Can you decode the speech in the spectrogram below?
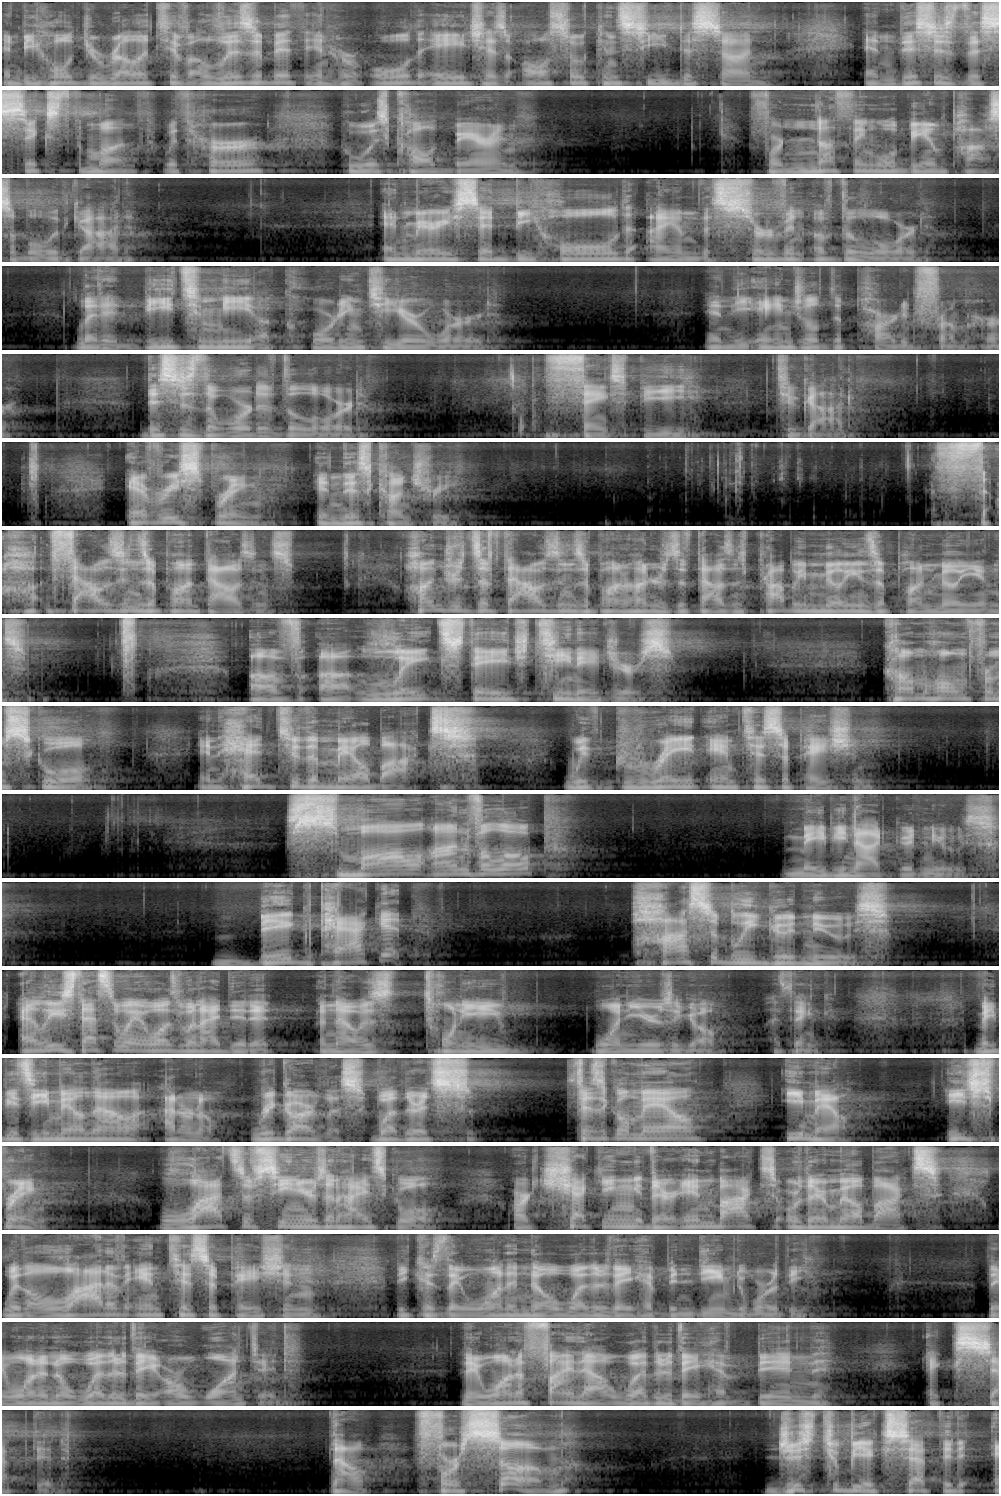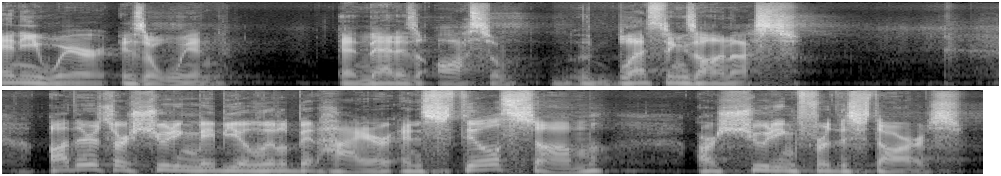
And behold, your relative Elizabeth, in her old age, has also conceived a son. And this is the sixth month with her who was called barren. For nothing will be impossible with God. And Mary said, Behold, I am the servant of the Lord. Let it be to me according to your word. And the angel departed from her. This is the word of the Lord. Thanks be to God. Every spring in this country, th- thousands upon thousands, hundreds of thousands upon hundreds of thousands, probably millions upon millions of uh, late stage teenagers come home from school and head to the mailbox with great anticipation. Small envelope, maybe not good news. Big packet, possibly good news. At least that's the way it was when I did it, and that was 21 years ago, I think. Maybe it's email now, I don't know. Regardless, whether it's physical mail, email, each spring, lots of seniors in high school are checking their inbox or their mailbox with a lot of anticipation because they want to know whether they have been deemed worthy. They want to know whether they are wanted. They want to find out whether they have been accepted. Now, for some, just to be accepted anywhere is a win. And that is awesome. Blessings on us. Others are shooting maybe a little bit higher, and still some are shooting for the stars.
